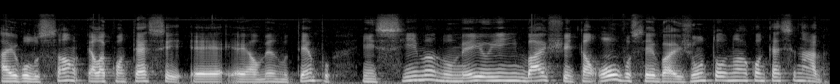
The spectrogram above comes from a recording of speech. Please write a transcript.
a evolução ela acontece é, é, ao mesmo tempo em cima, no meio e embaixo. Então, ou você vai junto ou não acontece nada.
